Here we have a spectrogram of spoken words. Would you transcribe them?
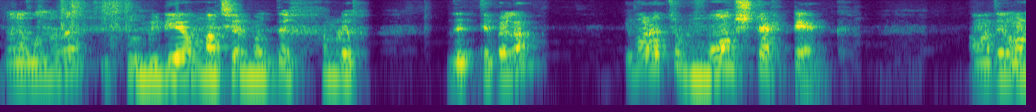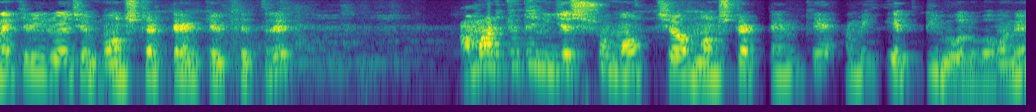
তাহলে বন্ধুরা, একটু মিডিয়াম মাছের মধ্যে আমরা দেখতে পেলাম। এবার হচ্ছে মনস্টার ট্যাঙ্ক আমাদের অনেকেরই রয়েছে মনস্টার ট্যাঙ্কের ক্ষেত্রে। আমার যদি নিজস্ব মত চাও মনস্টার ট্যাঙ্কে আমি একটি বলব মানে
